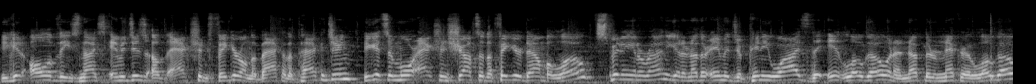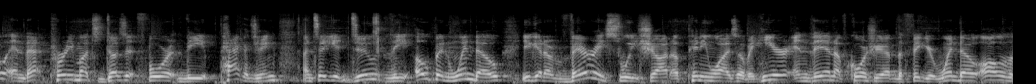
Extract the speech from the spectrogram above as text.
You get all of these nice images of the action figure on the back of the packaging. You get some more action shots of the figure down below. Spinning it around, you get another image of Pennywise, the IT logo, and another NECA logo, and that pretty much does it for the packaging. Until you do the open window, you get a very sweet shot of Pennywise over here, and then, of course, you have the figure window, all of the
